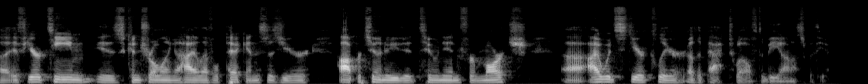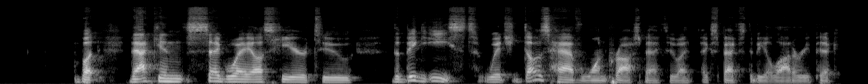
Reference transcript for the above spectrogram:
uh, if your team is controlling a high level pick and this is your opportunity to tune in for March, uh, I would steer clear of the Pac 12, to be honest with you. But that can segue us here to the Big East, which does have one prospect who I expect to be a lottery pick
